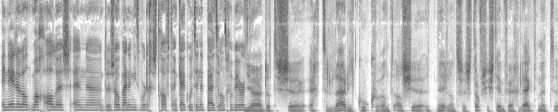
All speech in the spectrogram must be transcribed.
in Nederland mag alles en uh, er zou bijna niet worden gestraft. En kijk hoe het in het buitenland gebeurt. Ja, dat is uh, echt larikoek. Want als je het Nederlandse strafsysteem vergelijkt met uh,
